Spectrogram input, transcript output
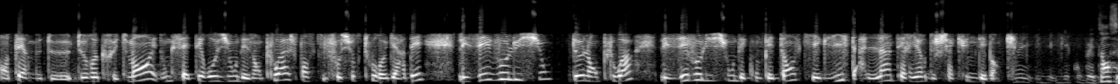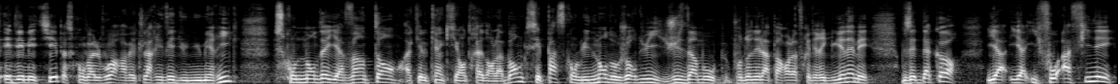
en termes de, de recrutement. Et donc cette érosion des emplois, je pense qu'il faut surtout regarder les évolutions de l'emploi, les évolutions des compétences qui existent à l'intérieur de chacune des banques. Oui, des compétences et des métiers, parce qu'on va le voir avec l'arrivée du numérique. Ce qu'on demandait il y a 20 ans à quelqu'un qui entrait dans la banque, c'est pas ce qu'on lui demande aujourd'hui. Juste d'un mot, pour donner la parole à Frédéric Guyanet, mais vous êtes d'accord, il, il faut affiner.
